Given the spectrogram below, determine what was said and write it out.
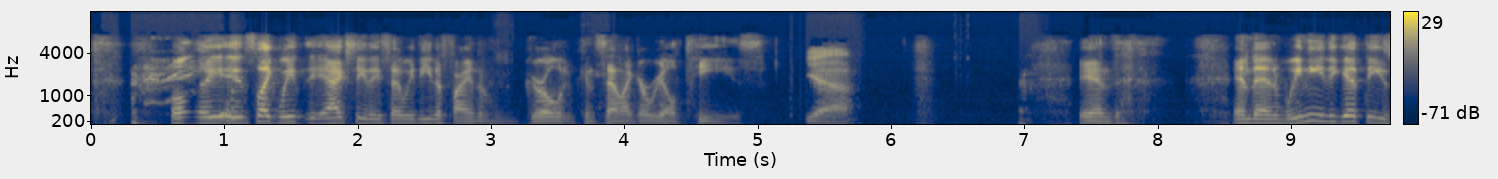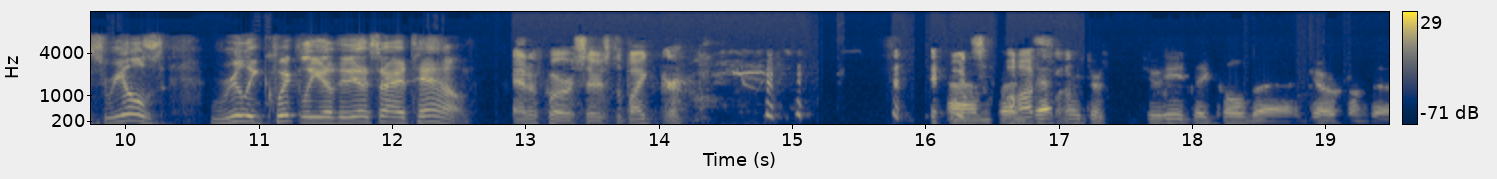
Well, it's like we actually they said we need to find a girl who can sound like a real tease. yeah, and and then we need to get these reels really quickly on the other side of town. and of course there's the bike girl. it was um, And when awesome. that made her to eat, they called the girl from the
